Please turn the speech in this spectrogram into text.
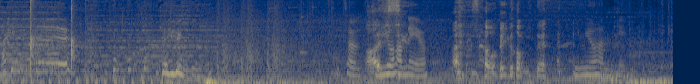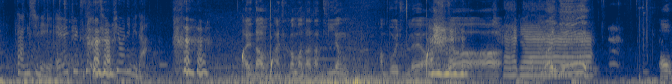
나이스 개웃기네 참 아이씨. 기묘하네요 아, 진짜 어이가 없네. 기묘한 게 당신이 엘픽스 챔피언입니다. 아니, 나, 아, 잠깐만. 나, 나 딜량 안 보여줄래? 아, 진짜. 아. 아, 뭐야, 이게? 어우,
